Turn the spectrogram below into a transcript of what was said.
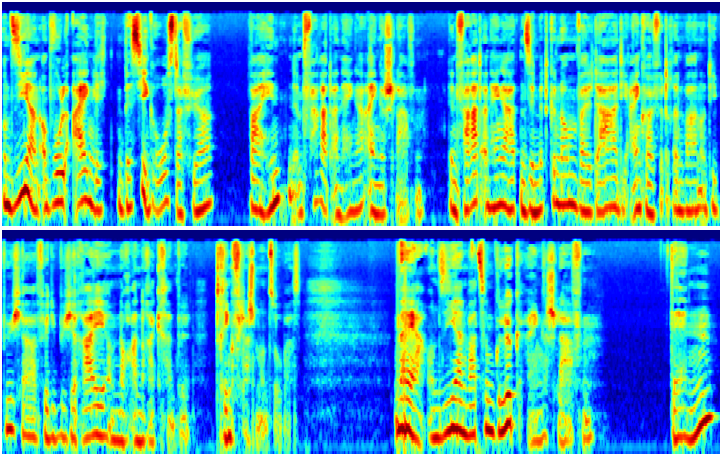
Und Sian, obwohl eigentlich ein bisschen groß dafür, war hinten im Fahrradanhänger eingeschlafen. Den Fahrradanhänger hatten sie mitgenommen, weil da die Einkäufe drin waren und die Bücher für die Bücherei und noch anderer Krempel, Trinkflaschen und sowas. Naja, und Sian war zum Glück eingeschlafen. Denn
